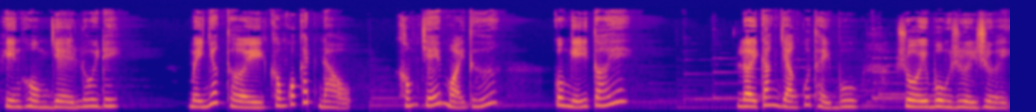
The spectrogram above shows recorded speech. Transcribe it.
Hiện hồn về lôi đi. Mỹ nhất thời không có cách nào Khống chế mọi thứ. Cô nghĩ tới Lời căn dặn của thầy Bu Rồi buồn rười rượi.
